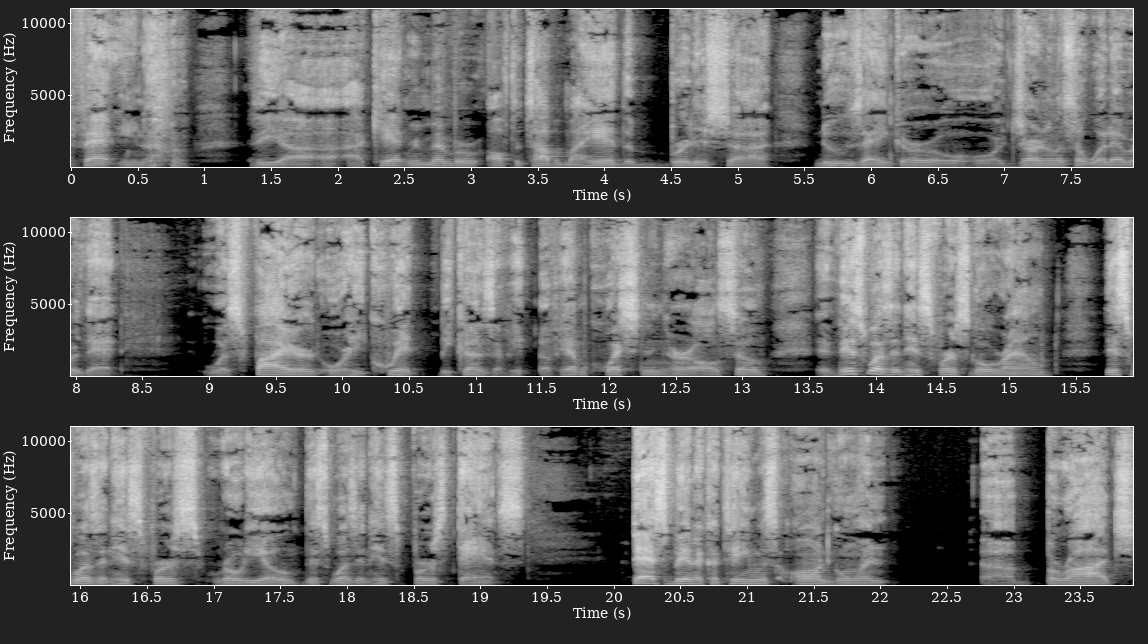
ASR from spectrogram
fact, you know, the uh, I can't remember off the top of my head the British uh, news anchor or, or journalist or whatever that was fired or he quit because of of him questioning her. Also, this wasn't his first go round. This wasn't his first rodeo. This wasn't his first dance. That's been a continuous, ongoing uh, barrage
